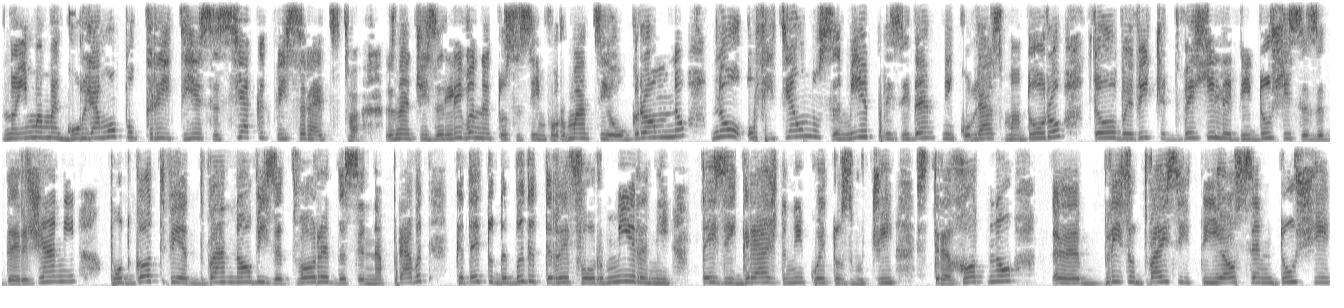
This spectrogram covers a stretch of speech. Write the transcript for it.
но имаме голямо покритие с всякакви средства. Значи заливането с информация е огромно, но официално самия президент Николяс Мадуро той обяви, че 2000 души са задържани, подготвят два нови затвора да се направят, където да бъдат реформирани тези граждани, което звучи страхотно. Е, близо 28 души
